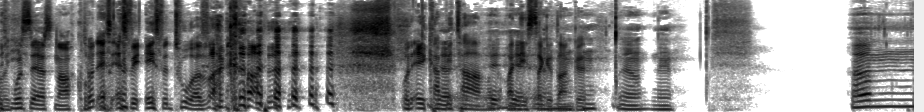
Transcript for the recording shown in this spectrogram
ich. Ich musste erst Ich nachgucken. wollte erst Ace Ace Ventura sagen gerade. Und El Capitan, war mein nächster Gedanke. Ja, nee. Ähm,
